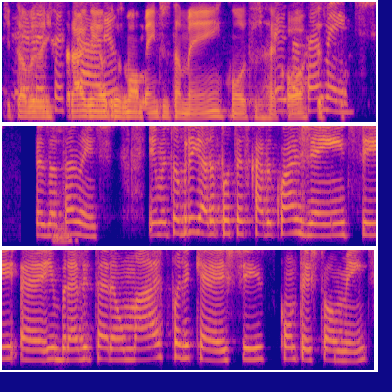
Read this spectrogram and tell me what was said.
Que talvez é a gente traga em outros momentos também, com outros recortes. Exatamente. Exatamente. E muito obrigada por ter ficado com a gente. É, em breve terão mais podcasts contextualmente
